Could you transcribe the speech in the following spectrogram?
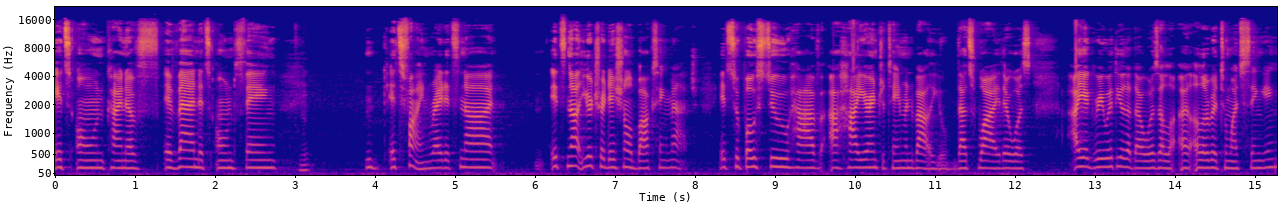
its own kind of event, its own thing, it's fine, right? It's not it's not your traditional boxing match. It's supposed to have a higher entertainment value. That's why there was I agree with you that there was a, lo- a, a little bit too much singing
